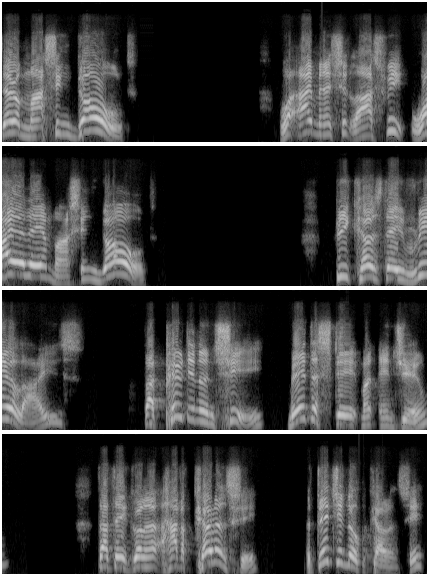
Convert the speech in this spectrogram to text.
they're amassing gold. What I mentioned last week. Why are they amassing gold? Because they realize that Putin and Xi made the statement in June that they're going to have a currency, a digital currency,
